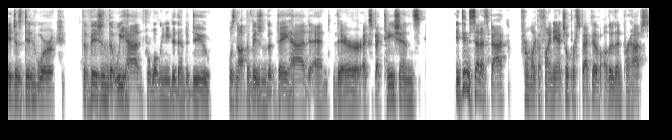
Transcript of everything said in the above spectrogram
it just didn't work. The vision that we had for what we needed them to do was not the vision that they had and their expectations. It didn't set us back from like a financial perspective other than perhaps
